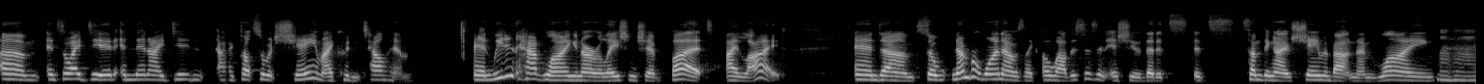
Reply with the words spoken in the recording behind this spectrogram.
um and so i did and then i didn't i felt so much shame i couldn't tell him. And we didn't have lying in our relationship but i lied and um, so number one i was like oh wow this is an issue that it's it's something i have shame about and i'm lying mm-hmm.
